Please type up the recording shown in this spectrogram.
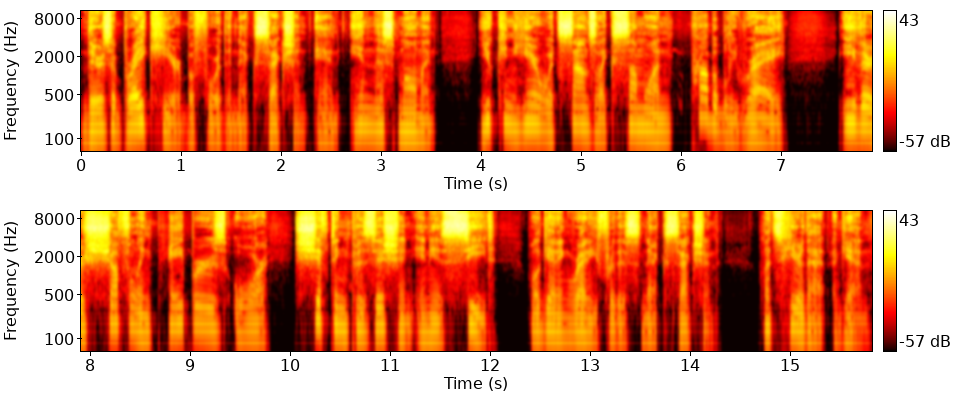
There's a break here before the next section, and in this moment, you can hear what sounds like someone, probably Ray, either shuffling papers or shifting position in his seat while getting ready for this next section. Let's hear that again.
